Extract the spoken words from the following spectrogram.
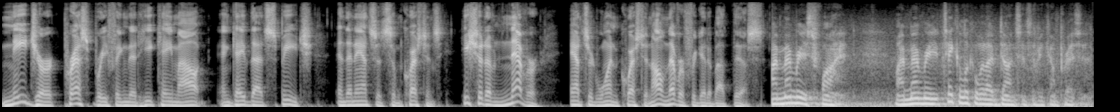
knee jerk press briefing that he came out and gave that speech and then answered some questions. He should have never answered one question. I'll never forget about this. My memory is fine. My memory, take a look at what I've done since I become president.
